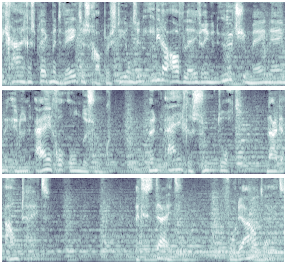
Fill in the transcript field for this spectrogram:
Ik ga in gesprek met wetenschappers die ons in iedere aflevering een uurtje meenemen in hun eigen onderzoek. Hun eigen zoektocht naar de oudheid. Het is tijd voor de oudheid.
